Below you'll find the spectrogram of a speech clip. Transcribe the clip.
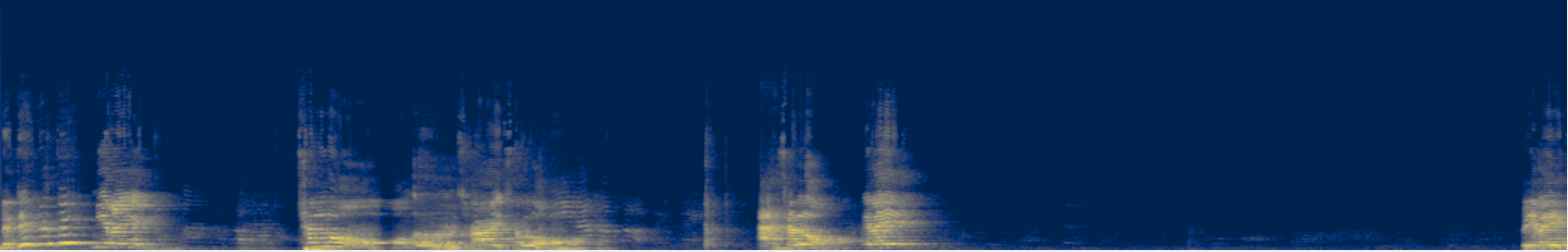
นึกดินึกดิมีอะไรอีกฉลองเออใช่ฉลองอ่าฉลองมีอะไรอีก มีอะไรอีก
